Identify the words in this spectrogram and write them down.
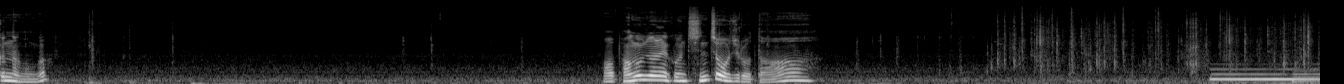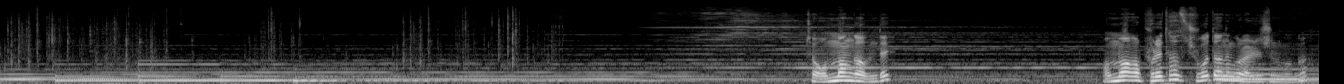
끝난 건가? 아 방금 전에 그건 진짜 어지러웠다 아. 저 엄마인가 본데? 엄마가 불에 타서 죽었다는 걸 알려주는 건가?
